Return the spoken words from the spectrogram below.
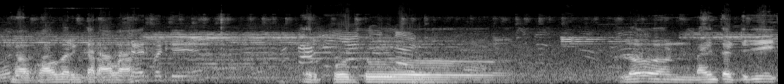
మా బావగారు ఇంకా రాలా. ఎయిర్పోర్టులో ఎయిర్పోర్టు లో నైన్ థర్టీకి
